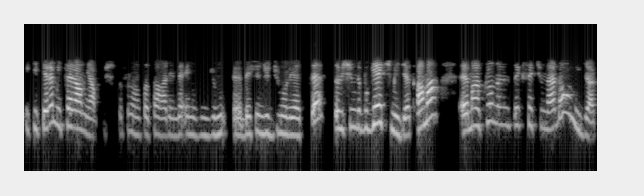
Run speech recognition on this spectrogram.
iki kere Mitterrand yapmıştı Fransa tarihinde en uzun cum- 5. E, Cumhuriyet'te. Tabii şimdi bu geçmeyecek ama e, Macron önümüzdeki seçimlerde olmayacak.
